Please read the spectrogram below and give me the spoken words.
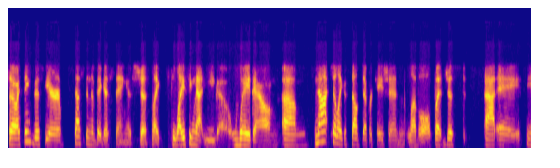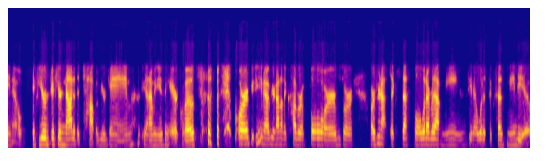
So I think this year that's been the biggest thing is just like slicing that ego way down um, not to like a self-deprecation level but just at a you know if you're if you're not at the top of your game and i'm using air quotes or if you know if you're not on the cover of forbes or or if you're not successful whatever that means you know what does success mean to you?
